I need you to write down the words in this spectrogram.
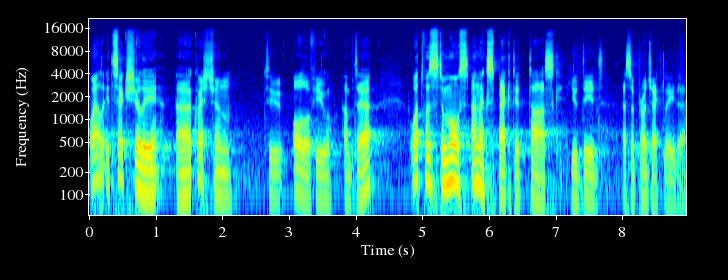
well, it's actually a question to all of you up there. What was the most unexpected task you did as a project leader?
